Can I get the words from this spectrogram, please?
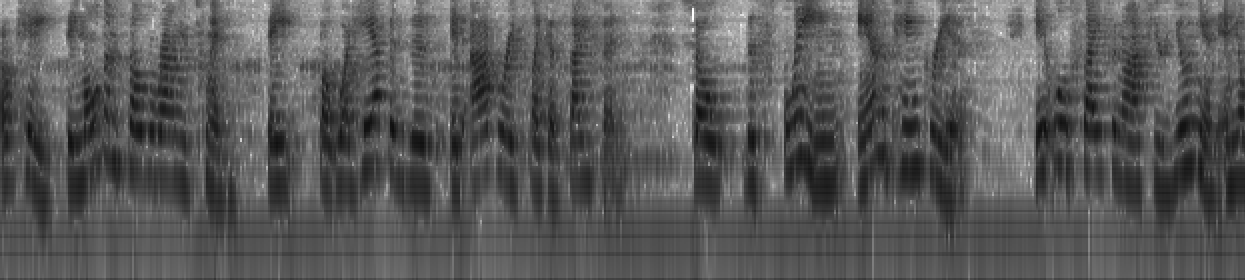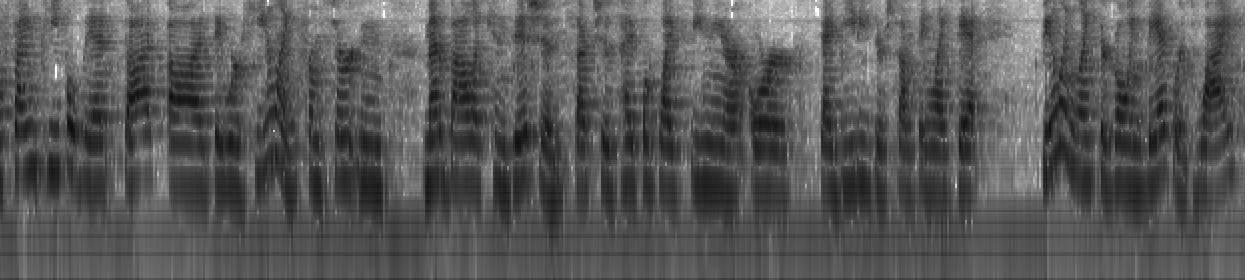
Okay, they mold themselves around your twin. They but what happens is it operates like a siphon. So the spleen and the pancreas, it will siphon off your union. And you'll find people that thought uh, they were healing from certain metabolic conditions, such as hypoglycemia or diabetes or something like that, feeling like they're going backwards. Why?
